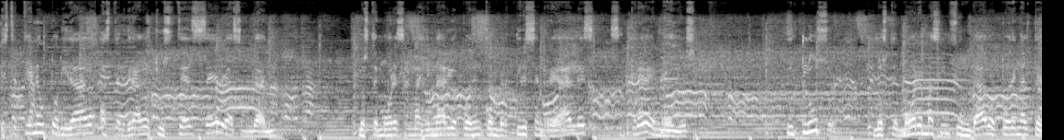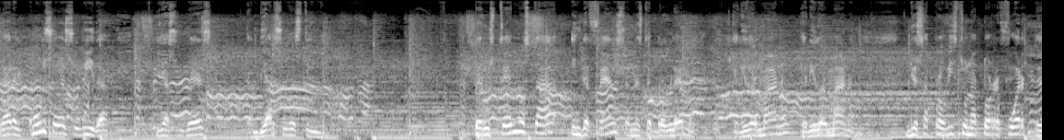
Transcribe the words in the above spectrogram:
Este tiene autoridad hasta el grado que usted cede a su engaño. Los temores imaginarios pueden convertirse en reales si cree en ellos. Incluso los temores más infundados pueden alterar el curso de su vida y a su vez cambiar su destino. Pero usted no está indefenso en este problema. Querido hermano, querido hermana, Dios ha provisto una torre fuerte,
